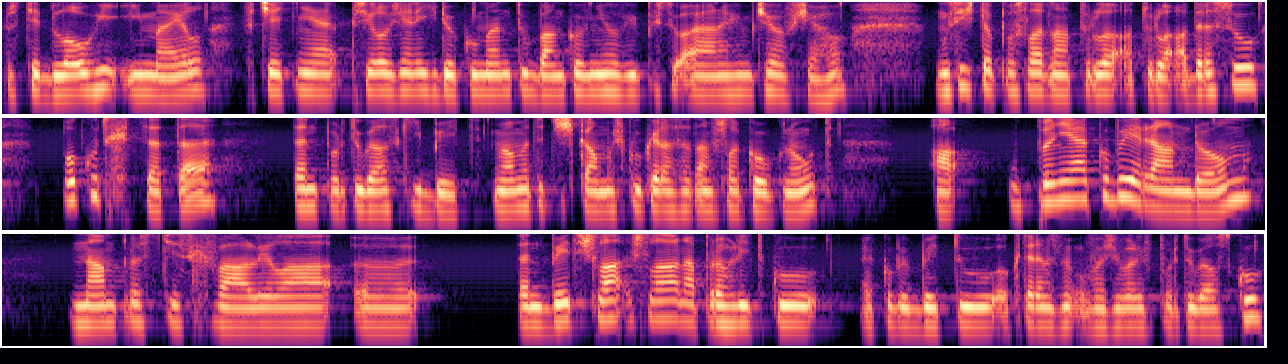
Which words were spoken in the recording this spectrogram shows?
prostě dlouhý e-mail, včetně přiložených dokumentů, bankovního výpisu a já nevím čeho všeho. Musíš to poslat na tuhle a tuhle adresu, pokud chcete ten portugalský byt. Máme totiž kámošku, která se tam šla kouknout a úplně jakoby random nám prostě schválila uh, ten byt, šla, šla na prohlídku jakoby bytu, o kterém jsme uvažovali v Portugalsku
